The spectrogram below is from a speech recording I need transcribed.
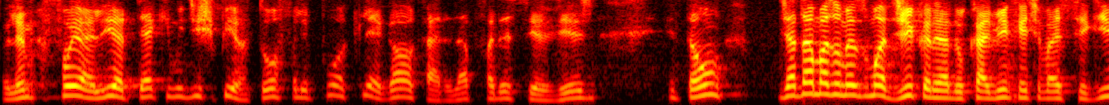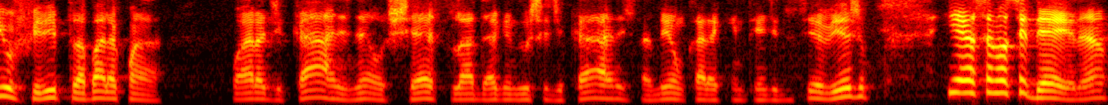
Eu lembro que foi ali até que me despertou. Falei, pô, que legal, cara, dá para fazer cerveja. Então, já dá mais ou menos uma dica, né, do caminho que a gente vai seguir. O Felipe trabalha com a, com a área de carnes, né, o chefe lá da indústria de carnes, também é um cara que entende de cerveja. E essa é a nossa ideia, né?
